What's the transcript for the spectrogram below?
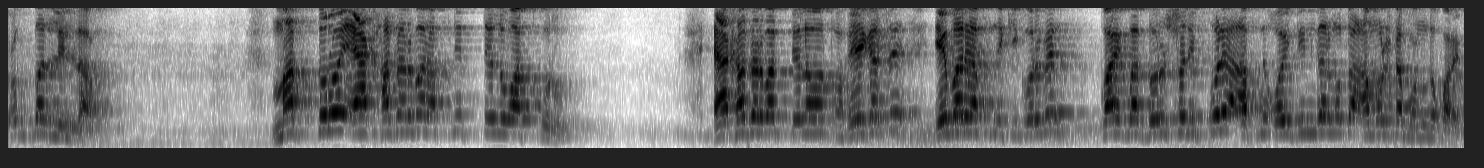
হুব্বাল্লিল্লাহ মাত্র এক হাজার বার আপনি তেলাওয়াত করুন। এক হাজার বার তেলাওয়াত হয়ে গেছে, এবারে আপনি কি করবেন? কয়েকবার দরুদ শরীফ পড়ে আপনি ওই দিনকার মতো আমলটা বন্ধ করেন।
